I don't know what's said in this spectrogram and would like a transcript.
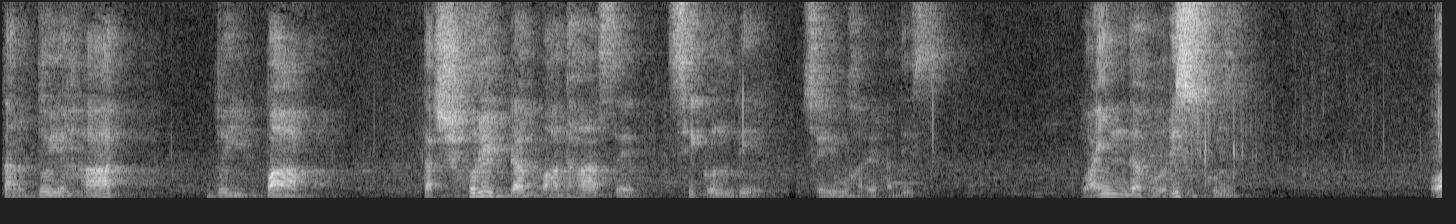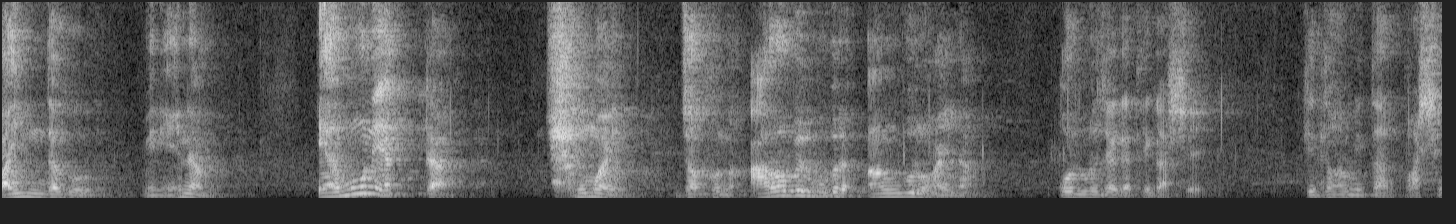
তার দুই হাত, দুই পা, তার শরীরটা বাধা আছে শিকল দিয়ে সেই বুহারের হাদিস। ওয়াইন্দাহু রিস্কুন, ওয়াইন্দাহু মিন ইনাম এমন একটা সময় যখন আরবের বুকের আঙ্গুর হয় না, অন্য জায়গা থেকে আসে। কিন্তু আমি তার পাশে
